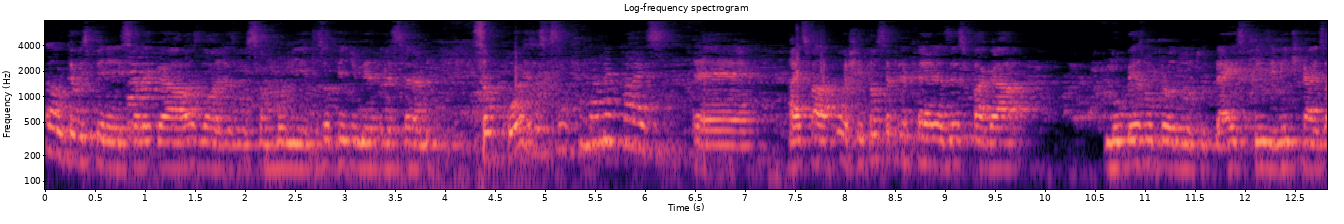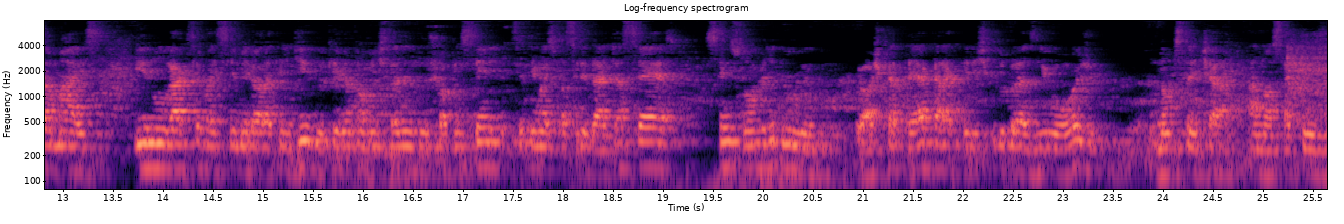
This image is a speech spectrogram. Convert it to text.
Ela não tem uma experiência legal, as lojas não são bonitas, o atendimento não necessariamente. São coisas que são fundamentais. É... Aí você fala, poxa, então você prefere às vezes pagar no mesmo produto 10, 15, 20 reais a mais e num lugar que você vai ser melhor atendido, que eventualmente está dentro do shopping center, que você tem mais facilidade de acesso, sem sombra de dúvida. Eu acho que até a característica do Brasil hoje não obstante a, a nossa crise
